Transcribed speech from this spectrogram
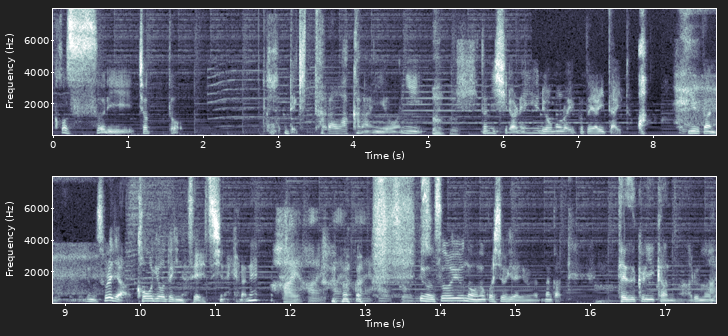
こっそりちょっと、できたら分からんように、人に知られんよりおもろいことやりたいとあいう感じで。でも、それじゃ工業的には成立しないからね。はいはいはいはいはいそうでも、そういうのを残しておきたいなんか、手作り感のあるものを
